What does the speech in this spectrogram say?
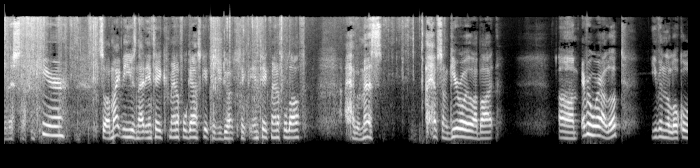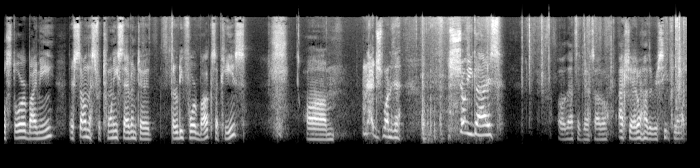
this stuff in here. So I might be using that intake manifold gasket because you do have to take the intake manifold off. I have a mess. I have some gear oil I bought. Um, everywhere I looked, even the local store by me, they're selling this for 27 to 34 bucks a piece. Um, I just wanted to show you guys. Oh, that's Advance Auto. Actually, I don't have the receipt for that.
